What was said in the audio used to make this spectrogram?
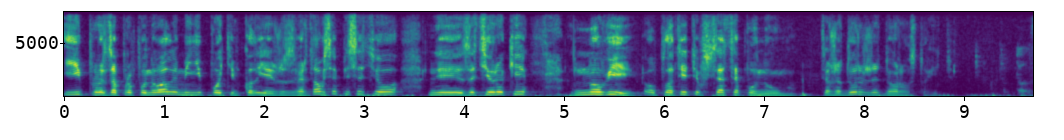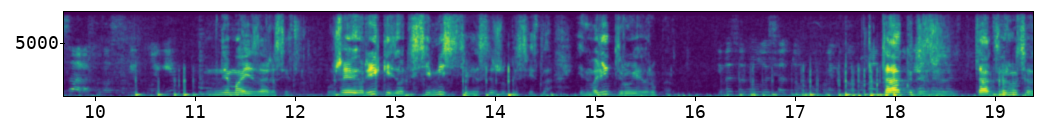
І запропонували мені потім, коли я вже звертався після цього не, за ці роки, нові оплатити все це по-новому. Це вже дуже дорого стоїть. Тобто зараз у вас світло є? Немає зараз світла. Вже рік і от 7 місяців я сиджу без світла. Інвалід другої групи. І ви звернулися до Буковинського громадського Так, так, звернувся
